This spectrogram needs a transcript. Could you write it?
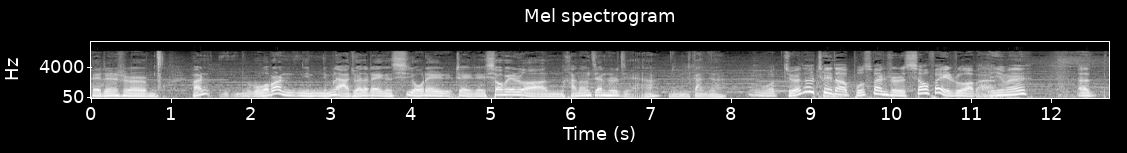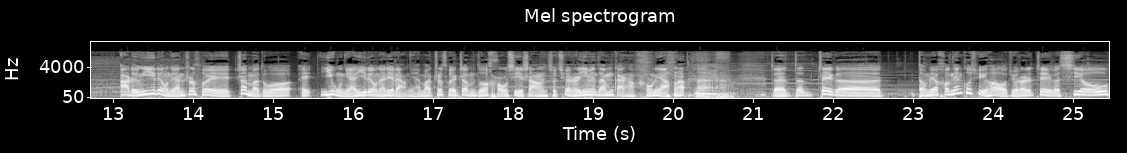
这真是，反正我不知道你你们俩觉得这个西游这这这消费热还能坚持几年啊？嗯，感觉我觉得这倒不算是消费热吧，因为，呃，二零一六年之所以这么多，哎，一五年、一六年这两年吧，之所以这么多猴戏上，就确实因为咱们赶上猴年了。嗯嗯对，但这个等这个猴年过去以后，我觉得这个西游，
